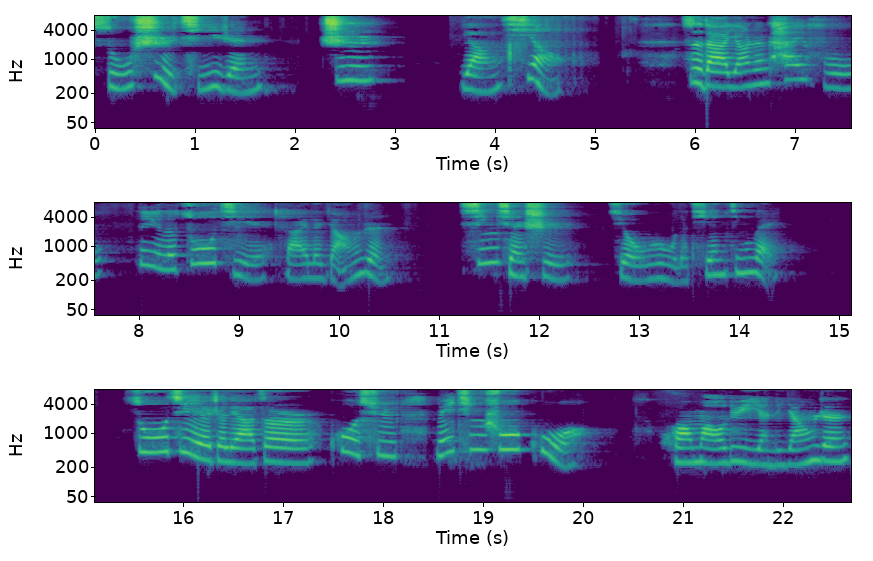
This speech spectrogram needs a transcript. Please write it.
俗世奇人之洋相。自打洋人开府立了租界，来了洋人，新鲜事就入了天津卫。租界这俩字儿，过去没听说过，黄毛绿眼的洋人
